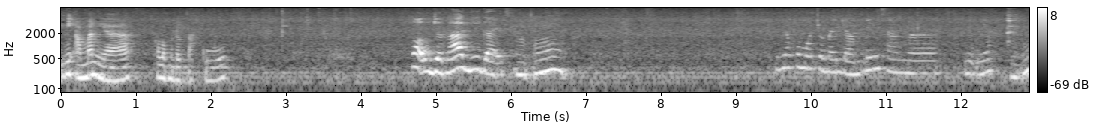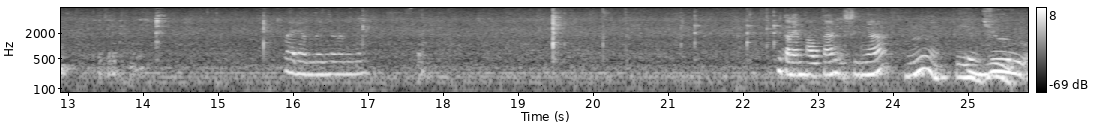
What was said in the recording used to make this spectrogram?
ini aman ya kalau menurut aku. Wah hujan lagi guys. Mm-mm. Ini aku mau cobain dumpling sama mie nya Mm-mm. wah dumpling sama mie nya ini kalian tahu kan isinya? Hmm, keju. keju.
